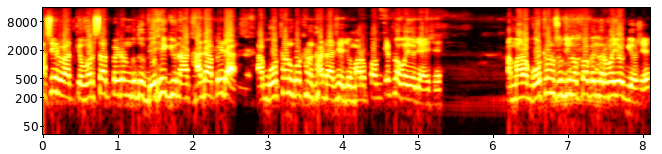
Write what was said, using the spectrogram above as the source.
આશીર્વાદ કે વરસાદ પડ્યો ને બધું બેહી ગયું ને આ ખાડા પડ્યા, આ ગોઠણ ગોઠણ ખાડા છે, જો મારો પગ કેટલો વયો જાય છે. આ મારા ગોઠણ સુધીનો પગ અંદર વયો ગયો છે.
